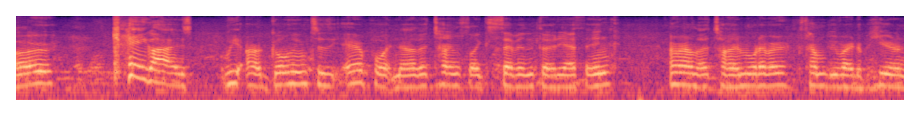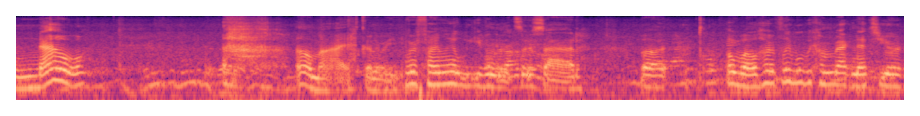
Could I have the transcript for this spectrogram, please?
Okay, guys, we are going to the airport now. The time's like 7:30, I think. Around that time, whatever time will be right up here now. Oh my, it's gonna be. We're finally leaving. It's so sad, but oh well. Hopefully, we'll be coming back next year.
